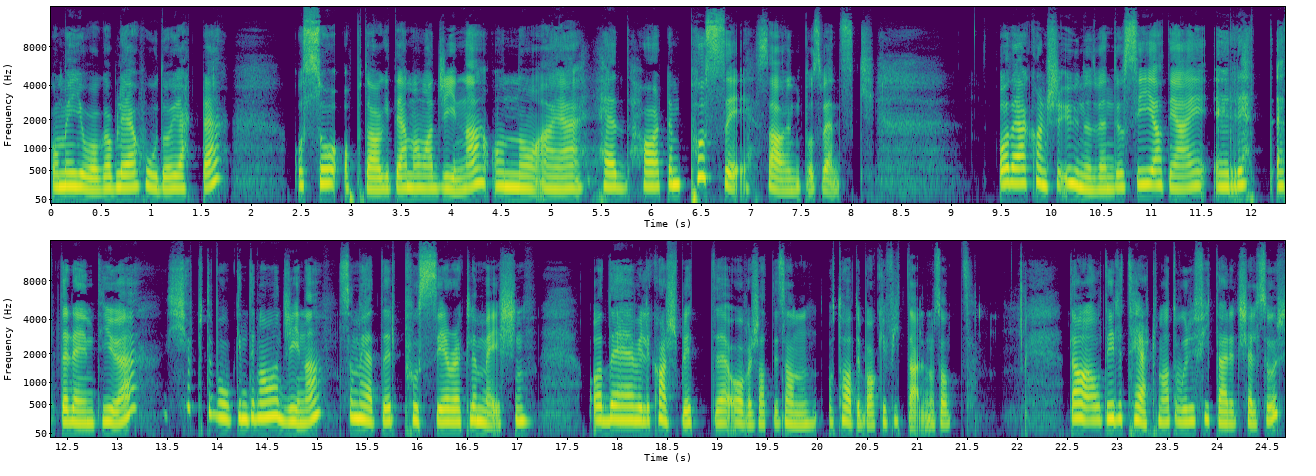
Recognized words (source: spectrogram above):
og med yoga ble jeg hode og hjerte. Og så oppdaget jeg Mamma Gina, og nå er jeg head, heart and pussy, sa hun på svensk. Og det er kanskje unødvendig å si at jeg rett etter det intervjuet kjøpte boken til Mamma Gina, som heter Pussy Reclamation. Og det ville kanskje blitt eh, oversatt til sånn å ta tilbake fitta eller noe sånt. Det har alltid irritert meg at ordet fitte er et skjellsord,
